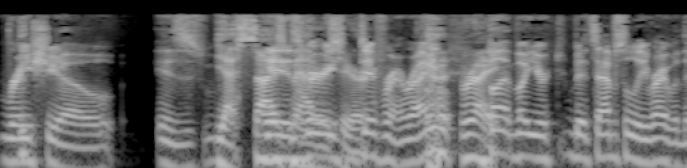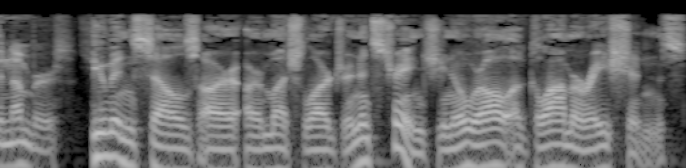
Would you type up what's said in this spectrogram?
ratio is Yes, size is very here. different, right? Right. But but you're it's absolutely right with the numbers. Human cells are are much larger, and it's strange. You know, we're all agglomerations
